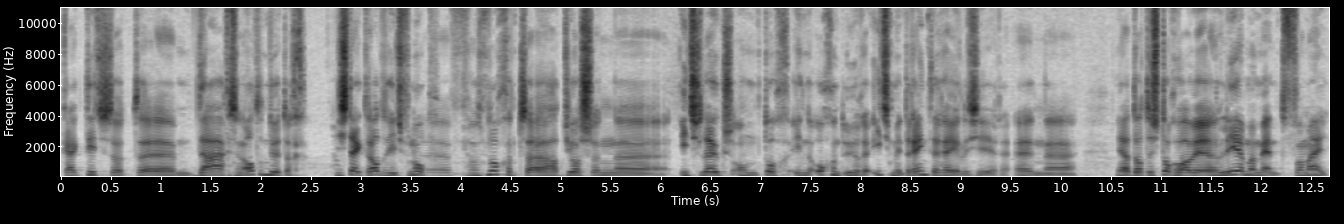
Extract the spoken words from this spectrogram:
Kijk, dit soort uh, dagen zijn altijd nuttig. Je steekt er altijd iets van op. Uh, vanochtend uh, had Jos een, iets leuks om toch in de ochtenduren iets meer drain te realiseren. En ja, dat is toch wel weer een leermoment voor mij.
